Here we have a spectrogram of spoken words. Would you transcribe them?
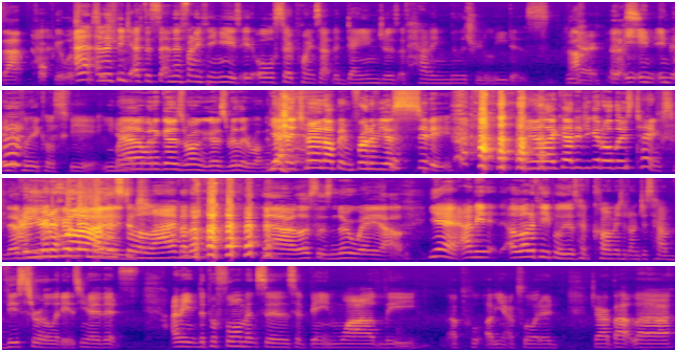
that populist And, and I think at the and the funny thing is, it also points out the dangers of having military leaders. You Ah, know, yes. in, in, in the political sphere. You know, well, when it goes wrong, it goes really wrong. And Yeah. then they turn up in front of your city. and you're like, how did you get all those tanks? Never and you you better mind. hope their mother's still alive, otherwise. No, unless there's no way out. Yeah, I mean, a lot of people just have commented on just how visceral it is. You know that, I mean, the performances have been wildly, you know, applauded. Gerard Butler,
